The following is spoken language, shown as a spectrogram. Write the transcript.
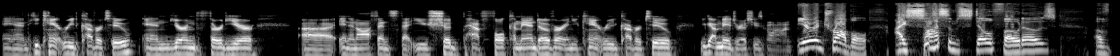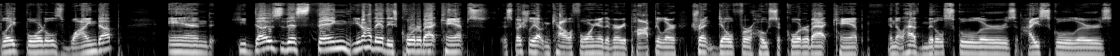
and he can't read cover two, and you're in the third year. Uh, in an offense that you should have full command over, and you can't read cover two you got major issues going on. You're in trouble. I saw some still photos of Blake Bortles wind up, and he does this thing. You know how they have these quarterback camps, especially out in California? They're very popular. Trent Dilfer hosts a quarterback camp, and they'll have middle schoolers and high schoolers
